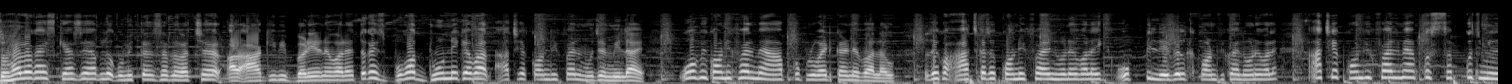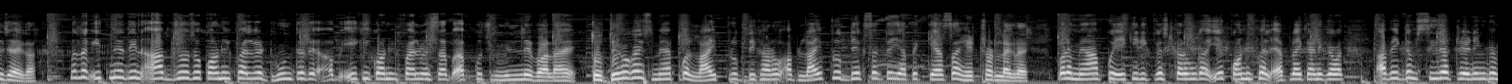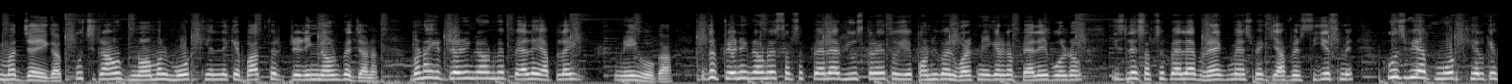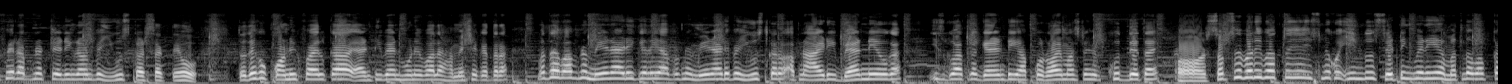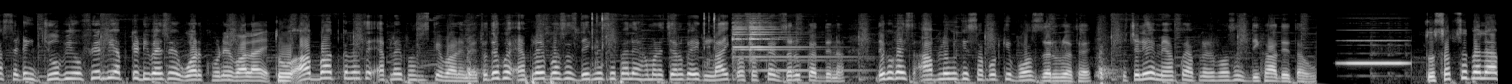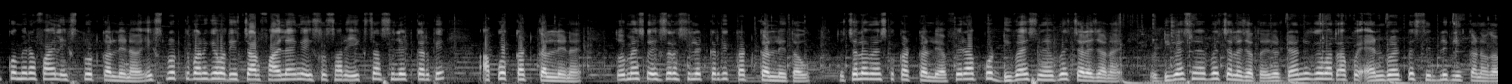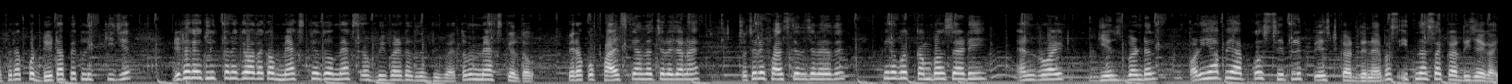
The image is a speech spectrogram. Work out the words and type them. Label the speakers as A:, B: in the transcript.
A: तो hello guys कैसे आप लोग? उम्मीद करते सब लोग अच्छे हैं और आगे भी बढ़े रहने वाले हैं। तो गाइस बहुत ढूँढने के बाद आज का कॉन्टिक फ़ाइल मुझे मिला है। वो भी कॉन्टिक फ़ाइल मैं आपको प्रोवाइड करने वाला हूँ। तो देखो, आज का जो कॉन्टिक फ़ाइल होने वाला है, एक ओपी लेवल का कॉन्टिक फ़ाइल होने वाला है। आज के कॉन्टिक फ़ाइल में आपको सब कुछ मिल जाएगा। मतलब इतने दिन आप जो जो कॉन्टिक फ़ाइल में ढूंढते थे, अब एक ही कॉन्टिक फ़ाइल में सब आप कुछ मिलने वाला है। तो देखो गाइस मैं आपको लाइव प्रूफ दिखा रहा हूँ। अब लाइव प्रूफ देख सकते हैं यहाँ पे कैसा हेडशॉट लग रहा है। पर मैं आपको एक ही रिक्वेस्ट करूँगा, ये कॉन्टिफाइल अप्लाई करने के बाद अब एकदम सीधा ट्रेनिंग पे मत जाइएगा। कुछ राउंड नॉर्मल मोड खेलने के बाद फिर ट्रेनिंग राउंड पे जाना। वरना ये ट्रेनिंग राउंड में पहले अप्लाई नहीं होगा। मतलब ट्रेनिंग राउंड में सबसे पहले आप यूज़ करें तो ये कॉन्टिफाइल वर्क नहीं करेगा, पहले ही बोल रहा हूँ। इसलिए सबसे पहले आप रैंक मैच में या फिर सीएस में कुछ भी आप मोड खेल के फिर अपना ट्रेनिंग राउंड पर यूज़ कर सकते हो। तो देखो कॉनिक फ़ाइल का एंटी बैन होने वाला है हमेशा की तरह। मतलब अपना मेन आईडी के लिए, आप अपने मेन आईडी पे यूज़ करो, अपना आईडी बैन नहीं होगा। इस बात का गारंटी आपको रॉय मास्टर खुद देता है। और सबसे बड़ी बात तो ये, इसमें कोई इन सेटिंग में नहीं है। मतलब आपका सेटिंग जो भी हो, फिर भी आपके डिवाइस में वर्क होने वाला है। तो आप बात कर लेते हैं अप्लाई प्रोसेस के बारे में। तो देखो अप्लाई प्रोसेस देखने से पहले हमारे चैनल को एक लाइक और सब्सक्राइब ज़रूर कर देना। देखो गाइस आप लोगों की सपोर्ट की बहुत ज़रूरत है। तो चलिए, मैं आपको अप्लाई प्रोसेस दिखा देता हूँ। तो सबसे पहले आपको मेरा फ़ाइल एक्सप्लोर कर लेना है। एक्सप्लोर करने के बाद ये चार फ़ाइल आएँगे, इसको सारे एक साथ सिलेक्ट करके आपको कट कर लेना है। तो मैं इसको एक साथ सिलेक्ट करके कट कर लेता हूँ। तो चलो मैं इसको कट कर लिया। फिर आपको डिवाइस मैप पे चले जाना है। तो डिवाइस मैप पे चले जाता है। तो जाने के बाद आपको एंड्रॉइड पे सिंपली क्लिक करना होगा। फिर आपको डेटा पे क्लिक कीजिए। डेटा पे क्लिक करने के बाद आपका मैक्स खेलते हो मैक्स फ्री फायर खेलते हो फ्री फायर तो मैं मैक्स खेलता हूँ। फिर आपको फाइल्स के अंदर चले जाना है। तो चलिए फाइल्स के अंदर चले जाते हैं। फिर आपको कंपल्सरी एंड्रॉइड गेम्स बंडल और यहाँ पे आपको सिंपली पेस्ट कर देना है। बस इतना सा कर दीजिएगा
